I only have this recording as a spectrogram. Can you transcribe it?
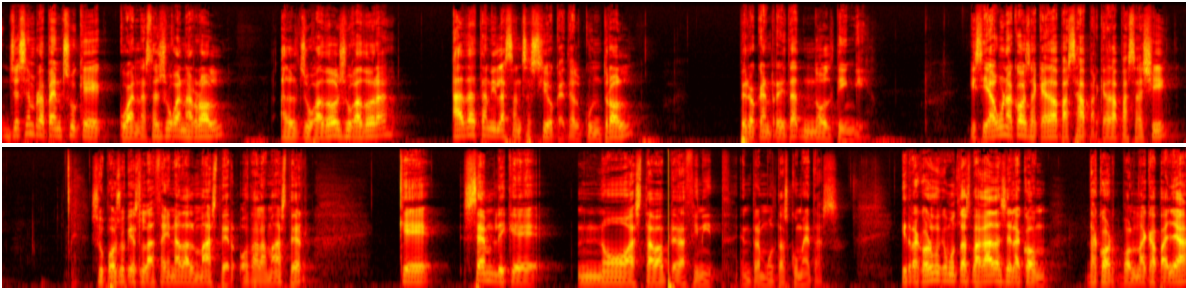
jo sempre penso que quan estàs jugant a rol, el jugador o jugadora ha de tenir la sensació que té el control, però que en realitat no el tingui. I si hi ha alguna cosa que ha de passar perquè ha de passar així, suposo que és la feina del màster o de la màster que sembli que no estava predefinit, entre moltes cometes. I recordo que moltes vegades era com, d'acord, vol anar cap allà,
